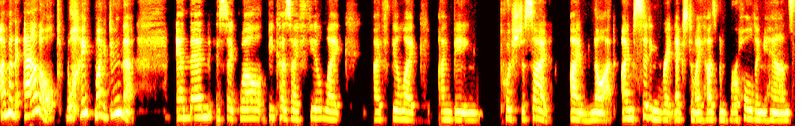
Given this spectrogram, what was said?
I'm an adult. Why am I doing that? And then it's like, well, because I feel like I feel like I'm being pushed aside. I'm not. I'm sitting right next to my husband. We're holding hands.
